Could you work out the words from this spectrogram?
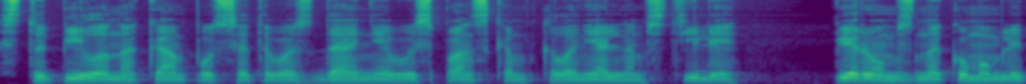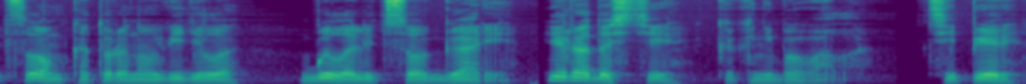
ступила на кампус этого здания в испанском колониальном стиле, первым знакомым лицом, которое она увидела, было лицо Гарри, и радости как не бывало. Теперь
